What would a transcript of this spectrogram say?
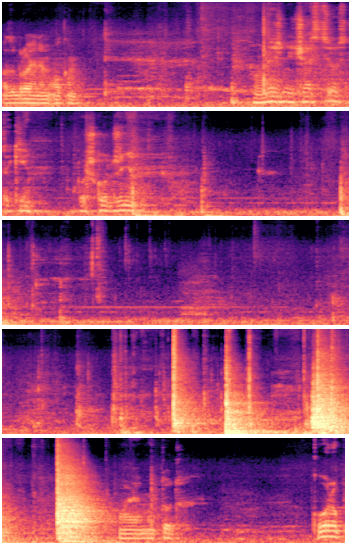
озброєним оком. В нижній часті ось такі пошкодження. Маємо тут короб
